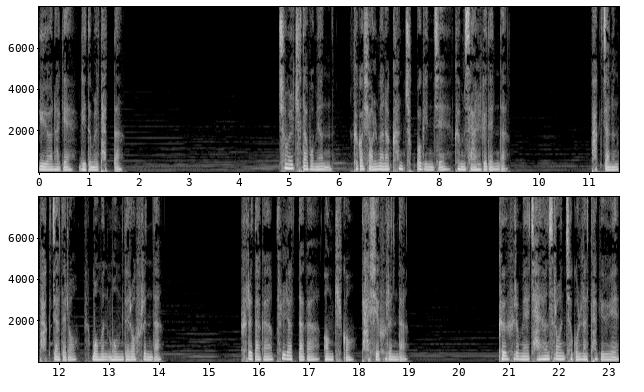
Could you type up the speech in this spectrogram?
유연하게 리듬을 탔다. 춤을 추다 보면 그것이 얼마나 큰 축복인지 금세 알게 된다. 박자는 박자대로, 몸은 몸대로 흐른다. 흐르다가 풀렸다가 엉키고 다시 흐른다. 그 흐름에 자연스러운 척 올라타기 위해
